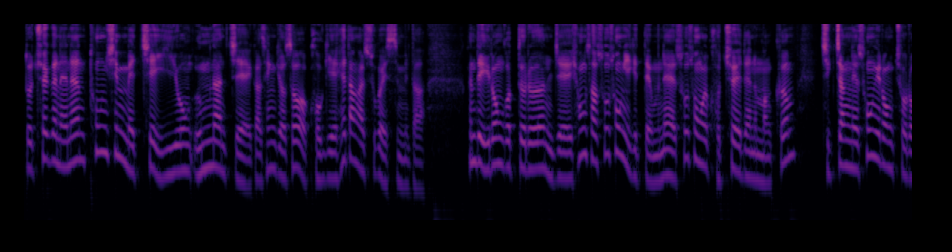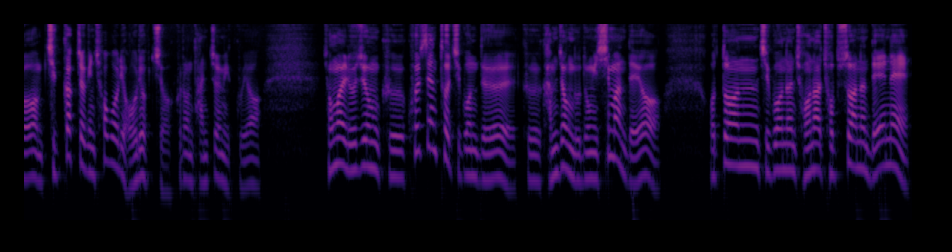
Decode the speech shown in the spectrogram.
또 최근에는 통신 매체 이용 음란죄가 생겨서 거기에 해당할 수가 있습니다. 근데 이런 것들은 이제 형사 소송이기 때문에 소송을 거쳐야 되는 만큼 직장 내 송일홍처럼 즉각적인 처벌이 어렵죠. 그런 단점이 있고요. 정말 요즘 그 콜센터 직원들 그 감정 노동이 심한데요. 어떤 직원은 전화 접수하는 내내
